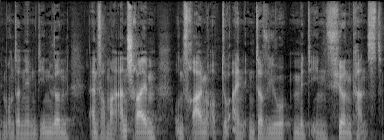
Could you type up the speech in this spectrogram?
dem Unternehmen dienen würden, einfach mal anschreiben und fragen, ob du ein Interview mit ihnen führen kannst.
